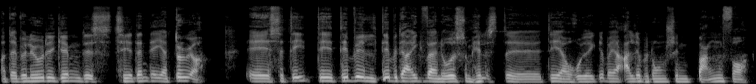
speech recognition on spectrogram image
Og der vil løbe det igennem det til den dag, jeg dør. Øh, så det, det, det, vil, det vil der ikke være noget som helst. Øh, det er overhovedet ikke. Det var jeg aldrig på nogensinde bange for.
